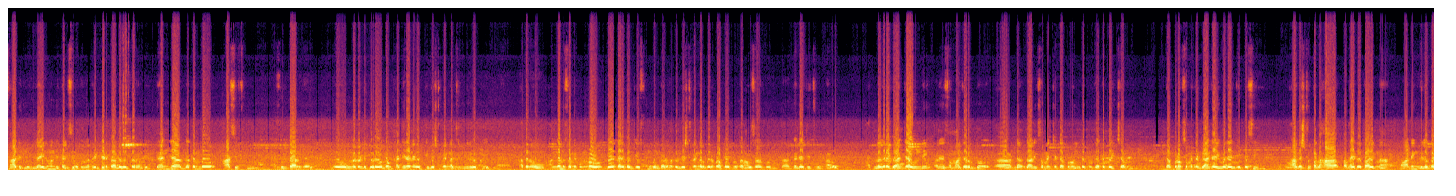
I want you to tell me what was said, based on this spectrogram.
సాదిక్లు వీళ్ళు ఐదు మంది కలిసి ఒక రెంటెడ్ కార్లో వెళ్తారండి. గంజా గతంలో ఆసిఫ్ సుల్తాన్కు ఉన్నటువంటి గొడవలో ఖదీర్ అనే వ్యక్తి వెస్ట్ బెంగాల్ చెందిన వ్యక్తి అతను అంగల్ సమీపంలో బేల్దారి పని చేసుకుంటూ ఉంటాడు. అతను వెస్ట్ బెంగాల్ పోయినప్పుడు అప్పుడప్పుడు తన అవసరాలకు కొంత గంజా తెచ్చుకుంటున్నాడు. అతని దగ్గర గాంజా ఉంది అనే సమాచారంతో దానికి సంబంధించిన డబ్బులు ఇంతకు గతంలో ఇచ్చాము. డబ్బులకు సంబంధించిన గాంజా ఇవ్వలే అని చెప్పేసి ఆగస్టు పదహా పదహైదో తారీఖున మార్నింగ్ వీళ్ళతో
